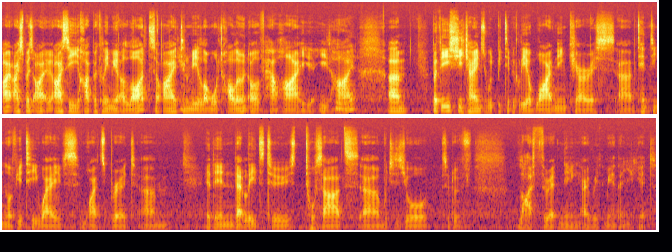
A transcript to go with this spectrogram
I, I suppose I, I see hyperkalemia a lot, so I tend to be a lot more tolerant of how high is high. Um, but the ECG change would be typically a widening QRS, um, tenting of your T waves, widespread, um, and then that leads to torsades, um, which is your sort of life-threatening arrhythmia that you get.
